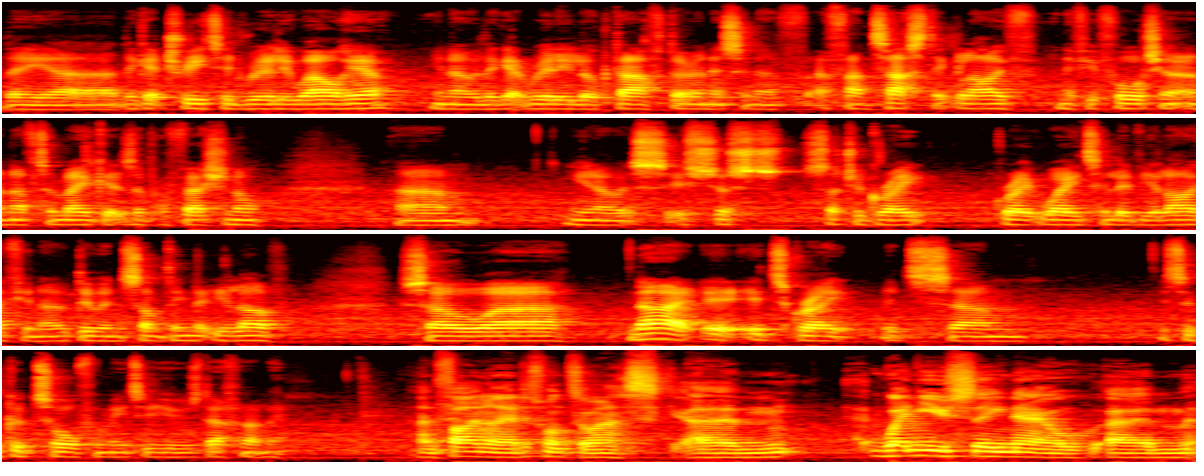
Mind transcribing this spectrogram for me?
they uh, they get treated really well here. You know they get really looked after, and it's a, a fantastic life. And if you're fortunate enough to make it as a professional, um, you know it's it's just such a great great way to live your life. You know, doing something that you love. So uh, no, it, it's great. It's um, it's a good tool for me to use, definitely. And finally, I just want to ask. Um, when you see now um,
